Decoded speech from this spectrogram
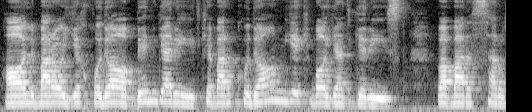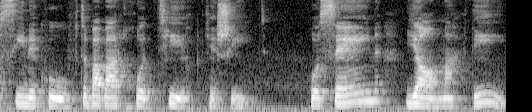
حال برای خدا بنگرید که بر کدام یک باید گریست و بر سر و سینه کوفت و بر خود تیغ کشید. حسین یا مهدی؟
